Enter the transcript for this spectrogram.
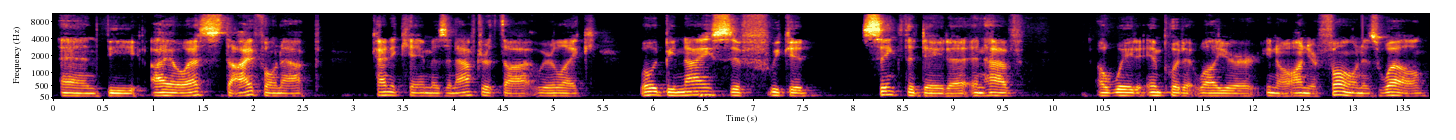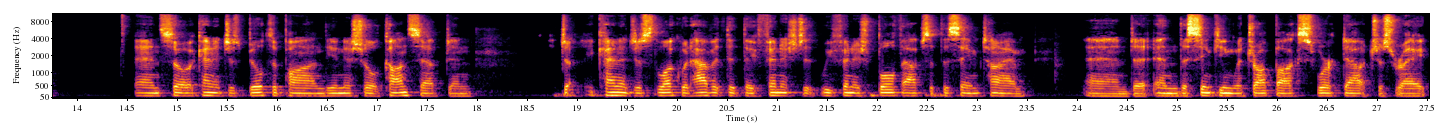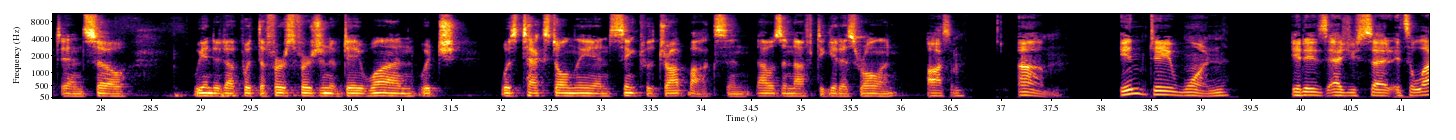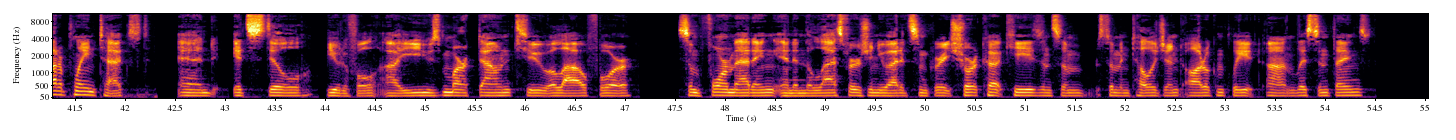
and the iOS the iPhone app kind of came as an afterthought. We were like, what would be nice if we could sync the data and have a way to input it while you're you know on your phone as well. And so it kind of just built upon the initial concept and it kind of just luck would have it that they finished it we finished both apps at the same time and uh, and the syncing with dropbox worked out just right. And so we ended up with the first version of day one which was text only and synced with dropbox and that was enough to get us rolling. Awesome. Um, in day one, it is as you said, it's a lot of plain text. and it's still beautiful. Uh, you use Markdown to allow for some formatting, and in the last version, you added some great shortcut keys and some some intelligent autocomplete on lists and things.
